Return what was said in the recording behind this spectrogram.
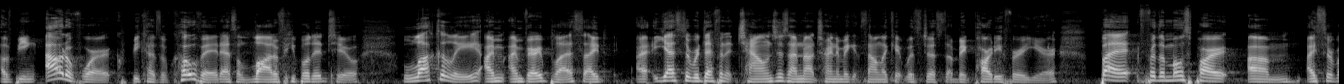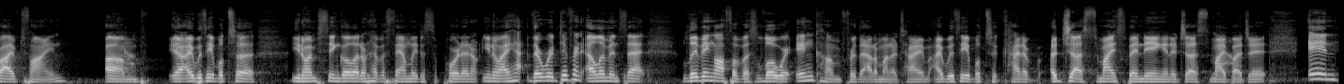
of being out of work because of COVID, as a lot of people did too. Luckily, I'm I'm very blessed. I, I yes, there were definite challenges. I'm not trying to make it sound like it was just a big party for a year, but for the most part, um, I survived fine. Um, Yeah. yeah, I was able to, you know, I'm single. I don't have a family to support. I don't, you know, I ha- there were different elements that living off of a lower income for that amount of time, I was able to kind of adjust my spending and adjust my Yeah. budget. And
